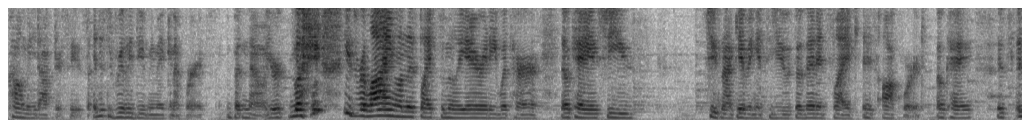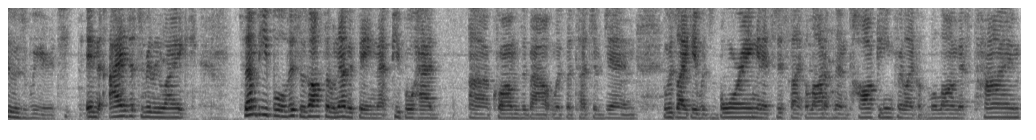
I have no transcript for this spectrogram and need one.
call me Dr. Seuss. I just really do be making up words. But no, you're like he's relying on this like familiarity with her. Okay, and she's she's not giving it to you. So then it's like it's awkward. Okay, it's it was weird, and I just really like some people. This was also another thing that people had uh, qualms about with the touch of Jen. It was like it was boring, and it's just like a lot of them talking for like the longest time.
